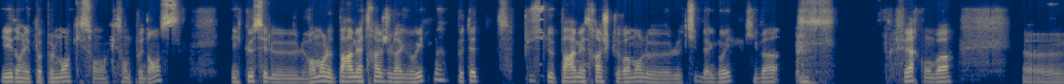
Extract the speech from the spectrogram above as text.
et dans les peuplements qui sont, qui sont peu denses, et que c'est le, vraiment le paramétrage de l'algorithme, peut-être plus le paramétrage que vraiment le, type d'algorithme qui va faire qu'on va euh,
